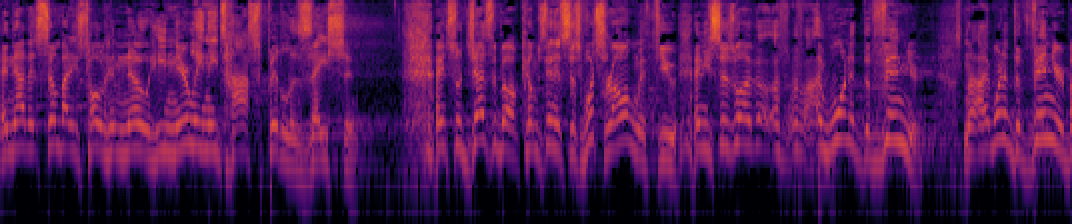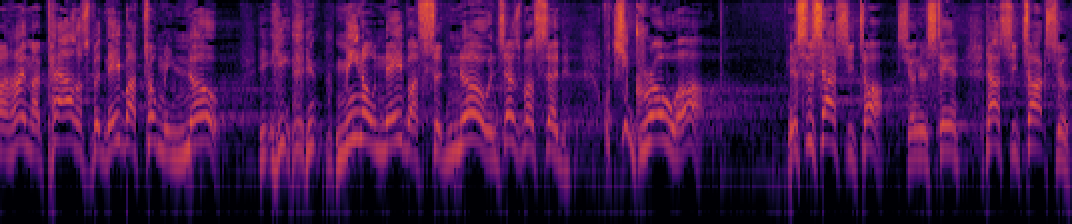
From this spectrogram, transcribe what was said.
and now that somebody's told him no, he nearly needs hospitalization. And so Jezebel comes in and says, What's wrong with you? And he says, Well, I, I wanted the vineyard. I wanted the vineyard behind my palace, but Naboth told me no. He, he, mean Naboth said no, and Jezebel said, Won't you grow up? This is how she talks. You understand? How she talks to him.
